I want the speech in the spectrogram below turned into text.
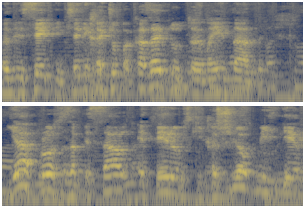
Settings, я не хочу показать тут э, мои данные. Я просто записал этериумский кошелек везде.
